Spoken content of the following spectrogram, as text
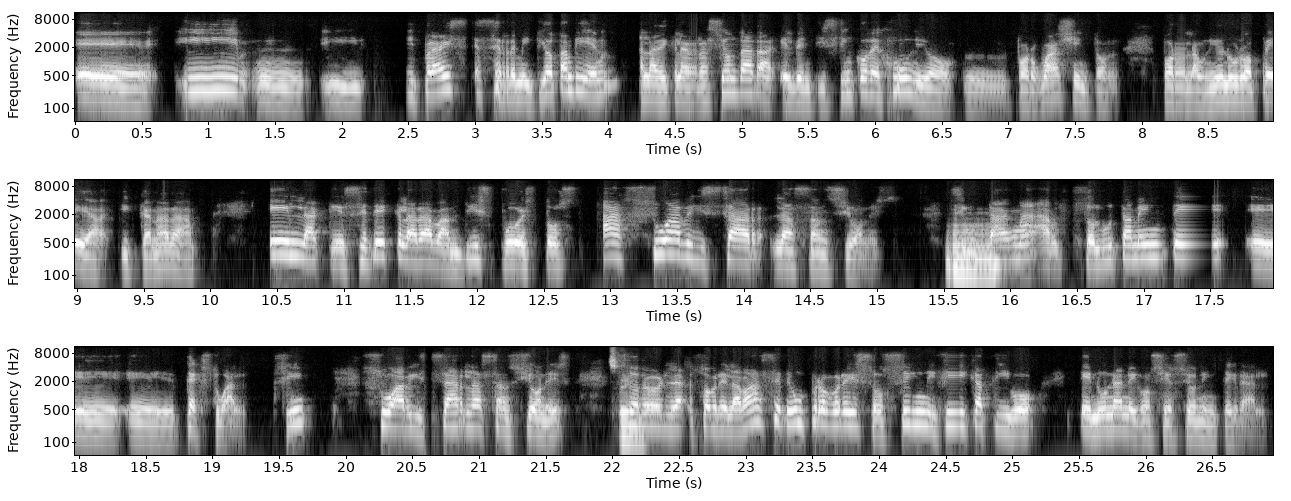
Eh, mm, y, Price se remitió también a la declaración dada el 25 de junio mm, por Washington, por la Unión Europea y Canadá, en la que se declaraban dispuestos a suavizar las sanciones. Sintagma absolutamente eh, eh, textual, ¿sí? Suavizar las sanciones sobre, la, sobre la base de un progreso significativo en una negociación integral.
